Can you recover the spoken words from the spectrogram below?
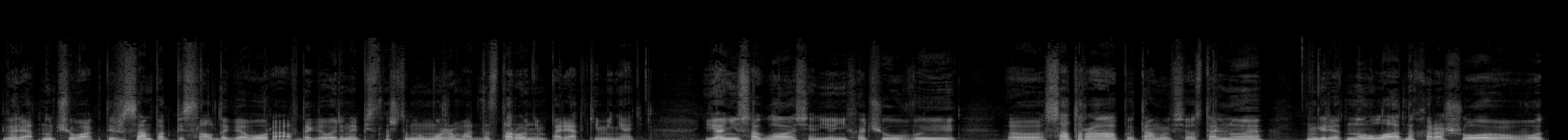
говорят, ну чувак, ты же сам подписал договор, а в договоре написано, что мы можем в одностороннем порядке менять. Я не согласен, я не хочу, вы э, сатрапы там и все остальное. Говорят, ну ладно, хорошо, вот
